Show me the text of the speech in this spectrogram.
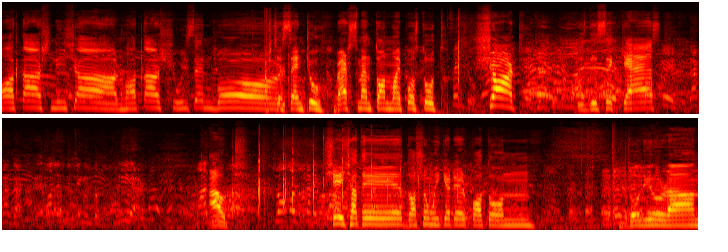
হতাশ নিশান, হতাশ হুইসেন বল সেন্টু, ব্যাটসম্যান তন্ময় প্রস্তুত। Shot! Is this a catch out সেই সাথে দশম উইকেটের পতন, দলীয় রান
